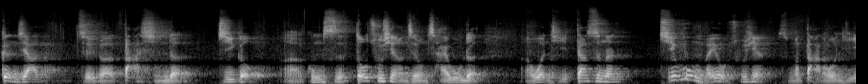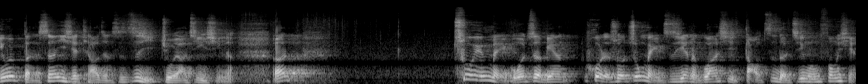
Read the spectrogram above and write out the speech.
更加这个大型的机构啊公司都出现了这种财务的呃问题，但是呢，几乎没有出现什么大的问题，因为本身一些调整是自己就要进行的，而。出于美国这边或者说中美之间的关系导致的金融风险，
